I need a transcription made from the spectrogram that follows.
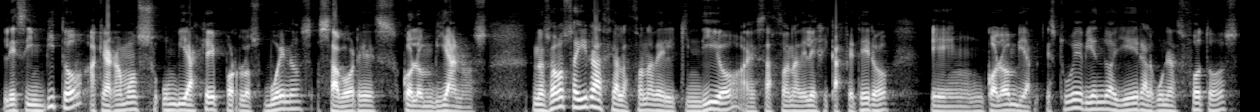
les invito a que hagamos un viaje por los buenos sabores colombianos. Nos vamos a ir hacia la zona del Quindío, a esa zona del eje cafetero en Colombia. Estuve viendo ayer algunas fotos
